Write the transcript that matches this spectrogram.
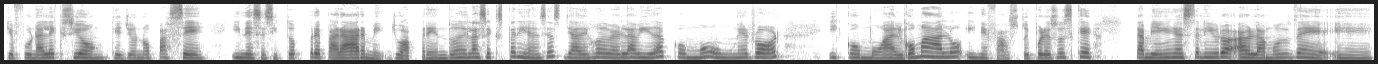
que fue una lección que yo no pasé y necesito prepararme, yo aprendo de las experiencias, ya dejo de ver la vida como un error y como algo malo y nefasto. Y por eso es que también en este libro hablamos de, eh,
